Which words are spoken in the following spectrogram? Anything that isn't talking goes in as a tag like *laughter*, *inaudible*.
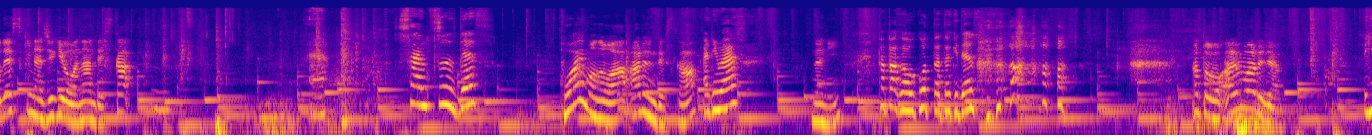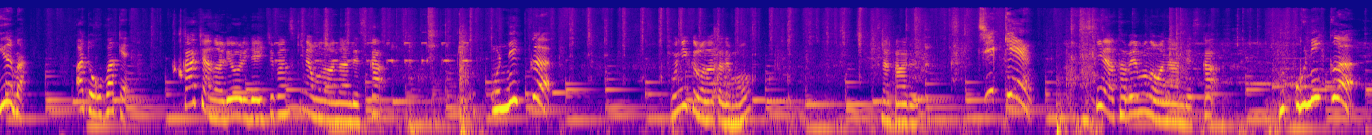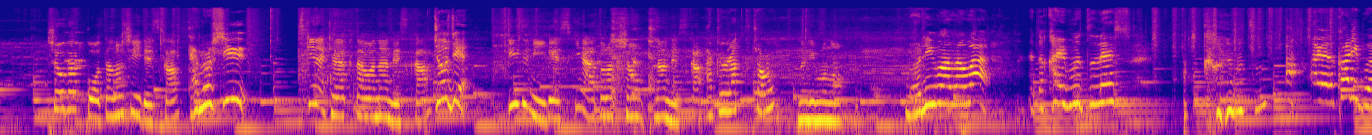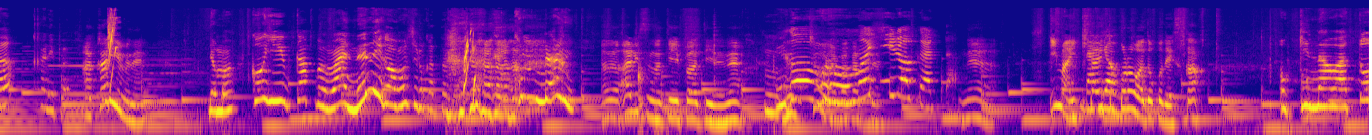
校で好きな授業は何ですか？算数です。怖いものはあるんですか？あります。何？パパが怒った時です。*laughs* あとあれもあるじゃん。ユーマあとお化け。母ちゃんの料理で一番好きなものは何ですか？お肉。お肉の中でも？なんかある？チキン。好きな食べ物は何ですか？お肉。小学校楽しいですか？楽しい。好きなキャラクターは何ですか？ジョージ。ディズニーで好きなアトラクション何ですか？アトラクション。乗り物。乗り物はえっと怪物です。怪物？ああれカリブ？カリブ。あカリブねでもコーヒーカップ前ネネが面白かったんだ *laughs* こんなに。あのアリスのティーパーティーでね。うん。超やばかったね。え今行きたいところはどこですか？沖縄と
